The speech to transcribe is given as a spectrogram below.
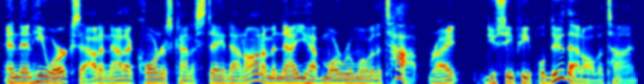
and then he works out and now that corner's kind of staying down on him and now you have more room over the top right? You see people do that all the time.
